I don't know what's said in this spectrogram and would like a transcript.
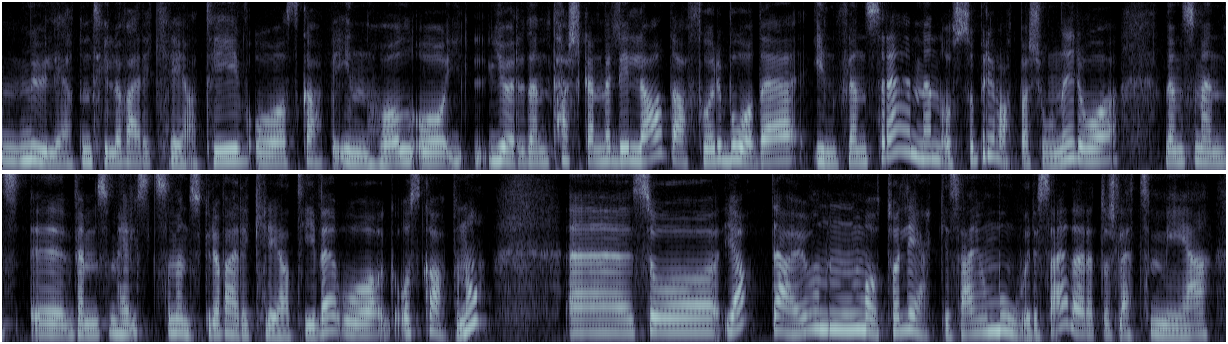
muligheten til å være kreativ og skape innhold og gjøre den terskelen veldig lav for både influensere, men også privatpersoner og hvem som helst som ønsker å være kreative og, og skape noe. Eh, så ja, det er jo en måte å leke seg og more seg det er rett og slett med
